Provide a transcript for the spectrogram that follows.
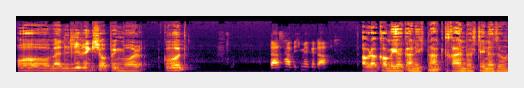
oh, meine Lieblings-Shopping-Mall. Gut. Das habe ich mir gedacht. Aber da komme ich ja gar nicht nackt rein, da stehen ja so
